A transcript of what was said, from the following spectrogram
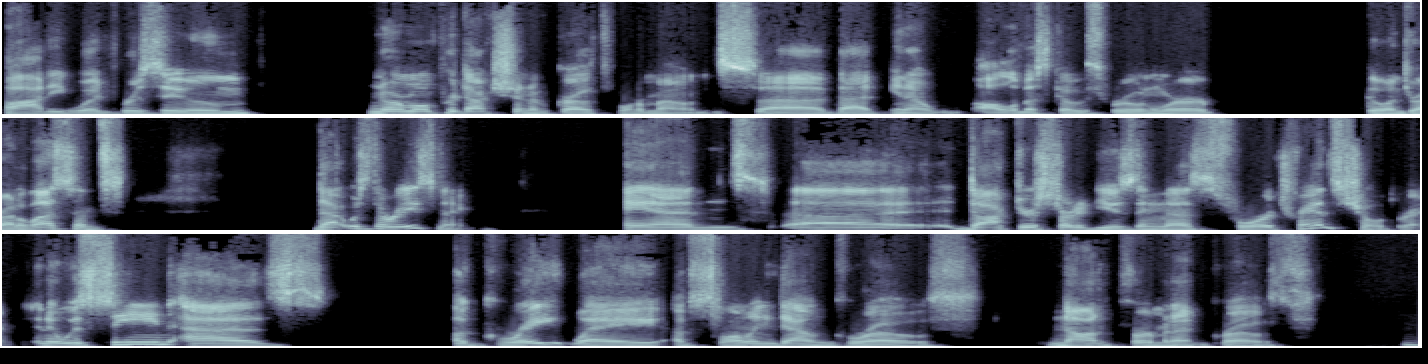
body would resume normal production of growth hormones uh, that you know all of us go through when we're going through adolescence. That was the reasoning. And uh, doctors started using this for trans children. And it was seen as a great way of slowing down growth, non permanent growth, hmm.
